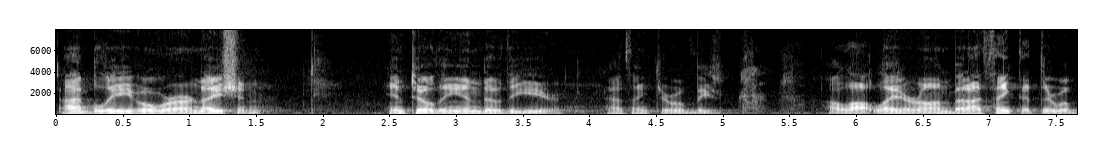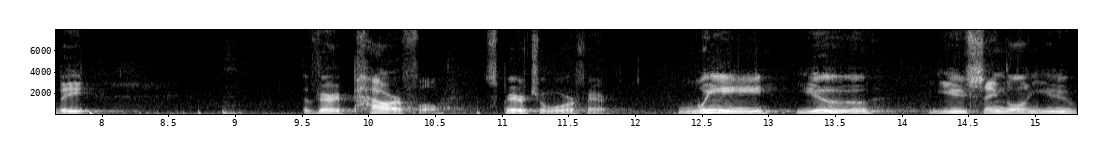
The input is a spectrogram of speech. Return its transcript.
I believe, over our nation until the end of the year. I think there will be a lot later on, but I think that there will be a very powerful spiritual warfare. We, you, you single and you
